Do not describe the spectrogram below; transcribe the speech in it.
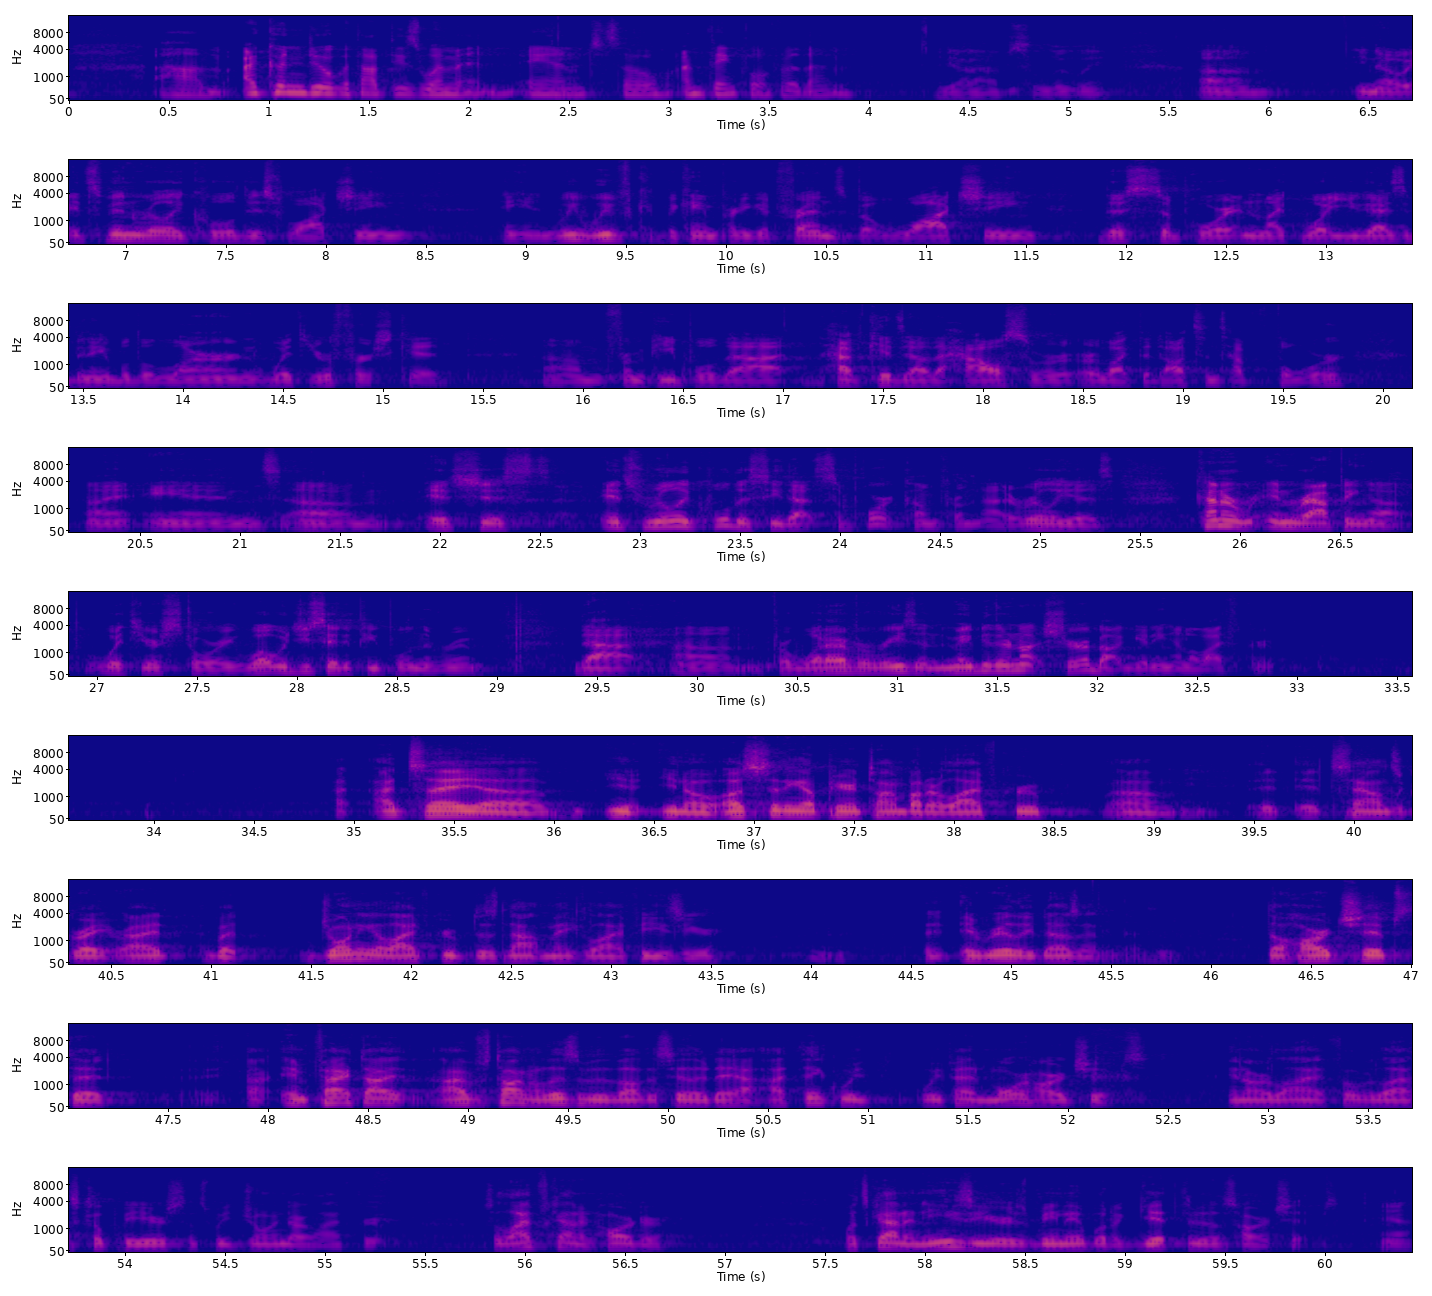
um, i couldn't do it without these women and yeah. so i'm thankful for them yeah absolutely um, you know it's been really cool just watching and we, we've became pretty good friends but watching this support and like what you guys have been able to learn with your first kid um, from people that have kids out of the house or, or like the dotsons have four uh, and um, it's just, it's really cool to see that support come from that. It really is. Kind of in wrapping up with your story, what would you say to people in the room that, um, for whatever reason, maybe they're not sure about getting in a life group? I'd say, uh, you, you, know, us sitting up here and talking about our life group, um, it, it, sounds great, right? But joining a life group does not make life easier. It, it really doesn't. It doesn't. The hardships that in fact, I, I was talking to Elizabeth about this the other day. I, I, think we've, we've had more hardships in our life over the last couple of years since we joined our life group. So life's gotten harder. What's gotten easier is being able to get through those hardships. Yeah.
